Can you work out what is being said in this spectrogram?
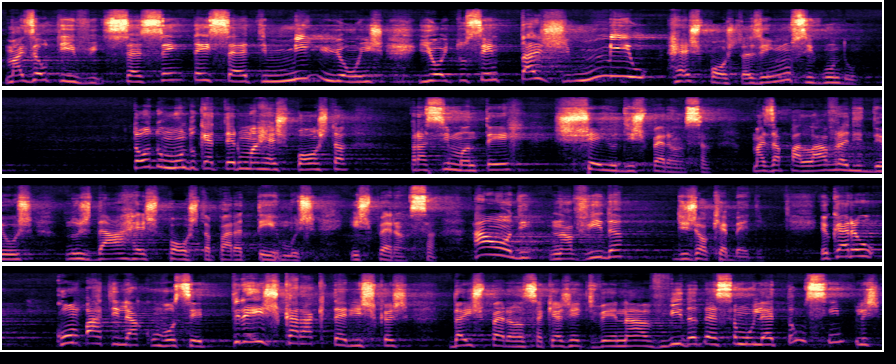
Mas eu tive 67 milhões e 800 mil respostas em um segundo. Todo mundo quer ter uma resposta para se manter cheio de esperança. Mas a palavra de Deus nos dá a resposta para termos esperança. Aonde? Na vida de Joquebede. Eu quero compartilhar com você três características da esperança que a gente vê na vida dessa mulher tão simples.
